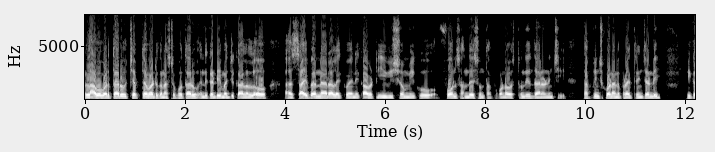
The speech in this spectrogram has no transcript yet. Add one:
లాభపడతారు చెప్తే మటుకు నష్టపోతారు. ఎందుకంటే ఈ మధ్య కాలంలో సైబర్ నేరాలు ఎక్కువైనాయి కాబట్టి ఈ విషయం మీకు ఫోన్ సందేశం తప్పకుండా వస్తుంది. దాని నుంచి తప్పించుకోవడానికి ప్రయత్నించండి. ఇక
